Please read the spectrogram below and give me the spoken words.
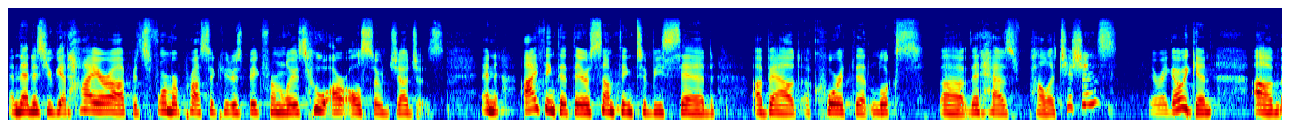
and then as you get higher up, it's former prosecutors, big firm lawyers who are also judges. And I think that there's something to be said about a court that looks, uh, that has politicians, there I go again, um,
